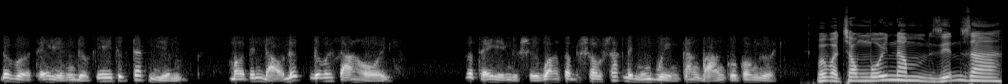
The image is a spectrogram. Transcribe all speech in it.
Nó vừa thể hiện được cái ý thức trách nhiệm mang tính đạo đức đối với xã hội nó thể hiện được sự quan tâm sâu sắc đến những quyền căn bản của con người. Vâng và trong mỗi năm diễn ra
